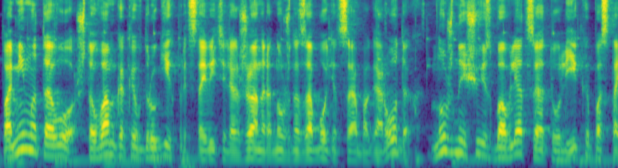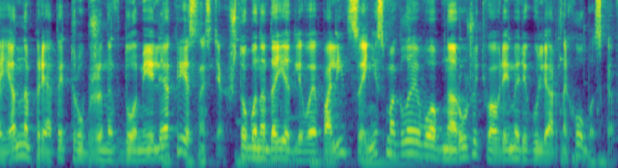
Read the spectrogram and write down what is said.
Помимо того, что вам, как и в других представителях жанра, нужно заботиться об огородах, нужно еще избавляться от улик и постоянно прятать труп жены в доме или окрестностях, чтобы надоедливая полиция не смогла его обнаружить во время регулярных обысков.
